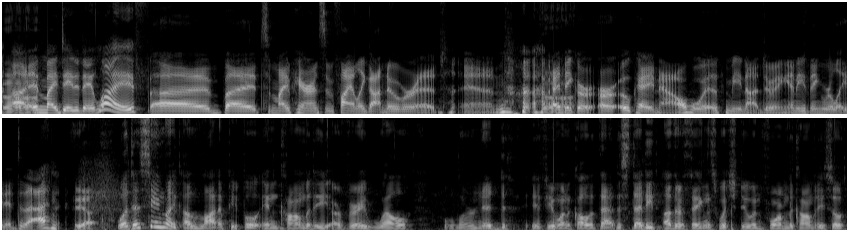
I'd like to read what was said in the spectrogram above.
uh, in my day-to-day life. Uh, but my parents have finally gotten over it, and I think are, are okay now with me not doing anything related to that. Yeah. Well, it does seem like a lot of people in comedy are very well learned, if you want to call it that, studied other things which do inform the comedy. So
